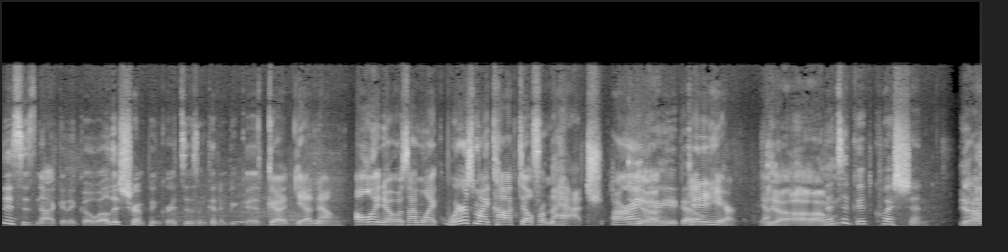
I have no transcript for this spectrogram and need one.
this is not going to go well. This shrimp and grits isn't going to be good. Good. Yeah, no. All I know is I'm like, where's my cocktail from the hatch? All right. Yeah. There you go. Get it here. Yeah. Yeah. Um, That's a good question. Yeah,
